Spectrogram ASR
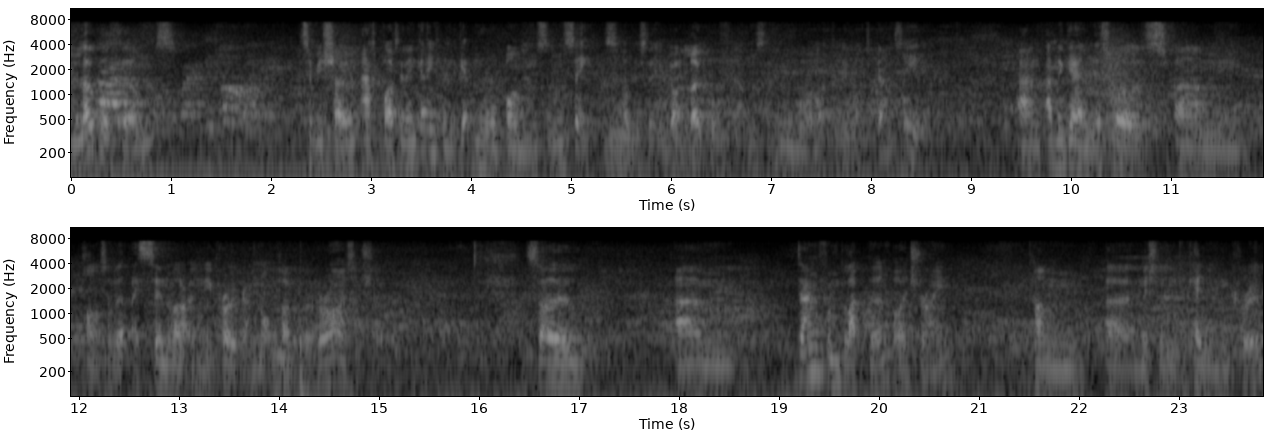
local films to be shown as part of the engagement to get more bonds and seats. Obviously, you've got local films, that you're more likely to want to go and see them. And, and again, this was um, part of a, a cinema-only program, not part of a variety show. So, um, down from Blackburn by train come uh, Michelin Kenyan crew.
